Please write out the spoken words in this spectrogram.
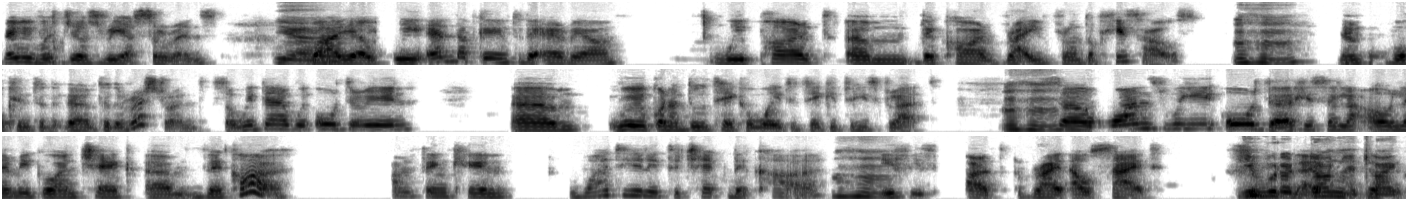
maybe it was just reassurance. yeah. But yeah, we end up getting to the area. We parked um, the car right in front of his house. mm-hmm. Then we walk into the uh, to the restaurant. So we're there, we're ordering. Um, we are gonna do takeaway to take it to his flat. Mm-hmm. So once we order, he said like, "Oh, let me go and check um, the car." I'm thinking, why do you need to check the car mm-hmm. if it's parked right outside? You would have Like, done it like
